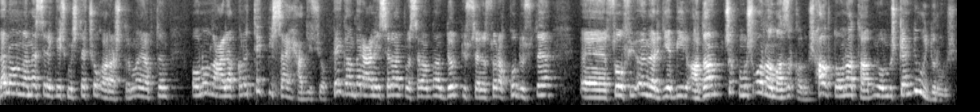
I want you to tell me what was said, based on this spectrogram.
Ben onunla mesela geçmişte çok araştırma yaptım. Onunla alakalı tek bir sahih hadis yok. Peygamber aleyhissalatü vesselam'dan 400 sene sonra Kudüs'te e, Sofi Ömer diye bir adam çıkmış o namazı kılmış. Halk da ona tabi olmuş, kendi uydurmuş.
